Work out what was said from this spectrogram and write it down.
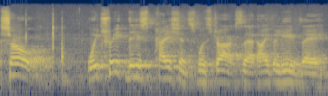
so, we treat these patients with drugs that I believe they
